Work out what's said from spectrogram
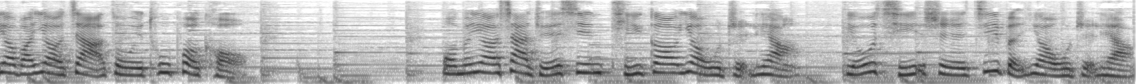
要把药价作为突破口。我们要下决心提高药物质量。尤其是基本药物质量，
